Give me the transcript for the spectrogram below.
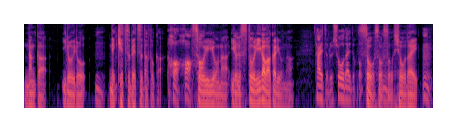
なんかいろいろうん。ね決別だとかはあはあそういうようないろいろストーリーが分かるような、タイトル正題ってこと？そうそうそう、正題。うん。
